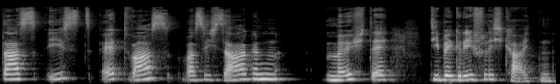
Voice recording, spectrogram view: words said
das ist etwas, was ich sagen möchte, die Begrifflichkeiten.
